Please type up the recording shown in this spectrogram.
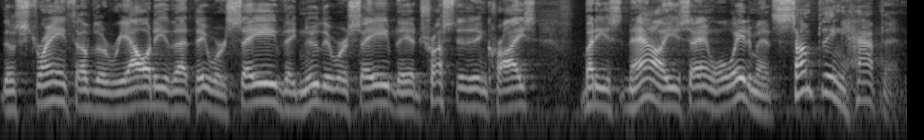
the strength of the reality that they were saved. They knew they were saved. They had trusted in Christ. But he's now he's saying, well, wait a minute, something happened.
